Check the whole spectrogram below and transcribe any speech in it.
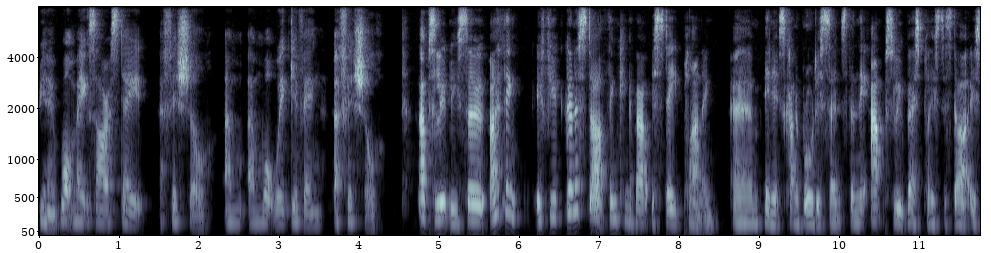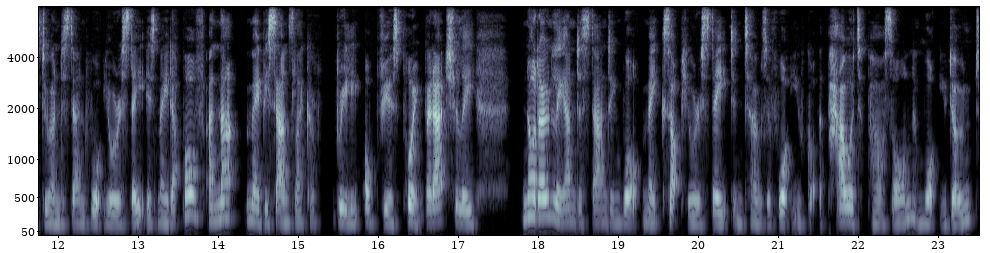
you know, what makes our estate official and, and what we're giving official? Absolutely. So I think if you're going to start thinking about estate planning um, in its kind of broadest sense, then the absolute best place to start is to understand what your estate is made up of. And that maybe sounds like a really obvious point, but actually, not only understanding what makes up your estate in terms of what you've got the power to pass on and what you don't,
